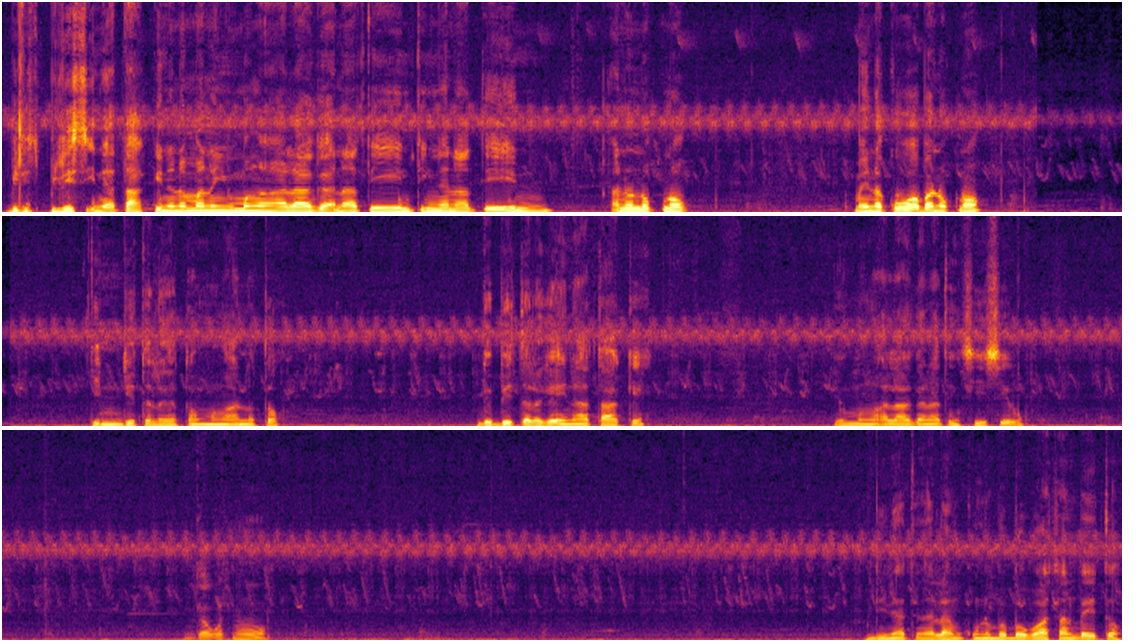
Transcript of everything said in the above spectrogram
Bilis-bilis, inaatake na naman yung mga halaga natin. Tingnan natin. Ano nuknok? May nakuha ba nuknok? Hindi talaga tong mga ano to. Gabi talaga inaatake. Yung mga alaga nating sisiw. Gawas mo. Hindi natin alam kung nababawasan ba ito.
